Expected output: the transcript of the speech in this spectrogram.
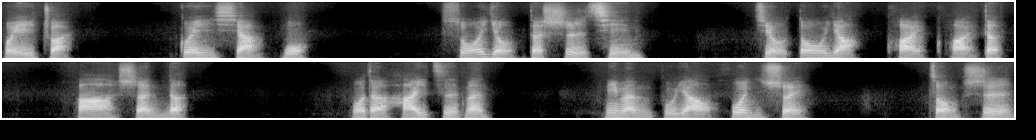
回转归向我，所有的事情就都要快快的发生了。我的孩子们，你们不要昏睡，总是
